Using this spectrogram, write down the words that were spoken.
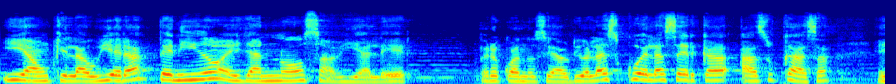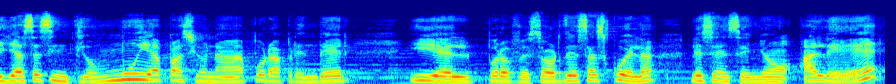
y aunque la hubiera tenido, ella no sabía leer. Pero cuando se abrió la escuela cerca a su casa, ella se sintió muy apasionada por aprender y el profesor de esa escuela les enseñó a leer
